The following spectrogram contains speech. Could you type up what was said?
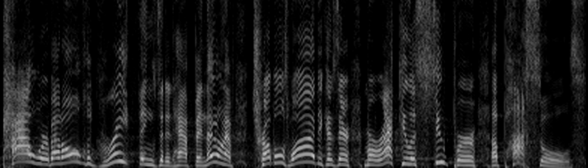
power, about all the great things that had happened. They don't have troubles. Why? Because they're miraculous super apostles.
